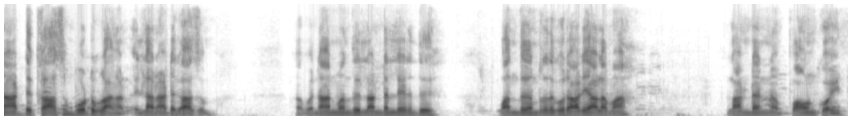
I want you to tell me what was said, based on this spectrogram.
நாட்டு காசும் போட்டுக்கிறாங்க. எல்லா நாட்டு காசும். அப்போ நான் வந்து லண்டன்ல இருந்து வந்ததுன்றதுக்கு ஒரு அடையாளமா? லண்டன் பவுன் கோயின்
